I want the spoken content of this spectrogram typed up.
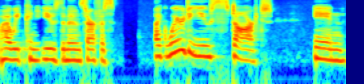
how we can use the moon surface? Like, where do you start in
